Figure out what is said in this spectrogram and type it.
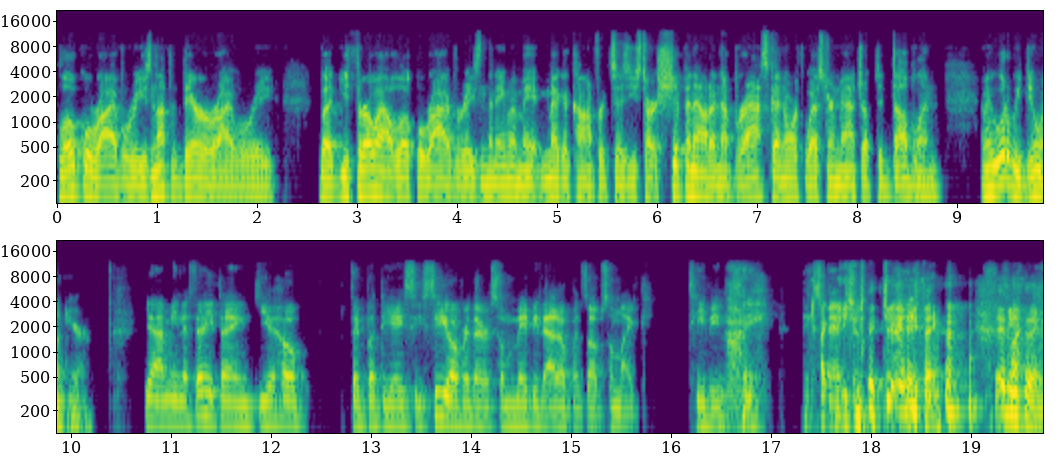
local rivalries not that they're a rivalry but you throw out local rivalries in the name of me- mega conferences you start shipping out a nebraska northwestern matchup to dublin. I mean what are we doing here? Yeah, I mean, if anything, you hope they put the ACC over there, so maybe that opens up some like TV money expansion. anything Like, anything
